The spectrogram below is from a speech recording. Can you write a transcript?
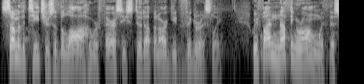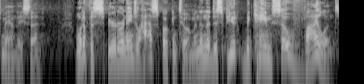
Some of the teachers of the law who were Pharisees stood up and argued vigorously. We find nothing wrong with this man, they said. What if a spirit or an angel has spoken to him? And then the dispute became so violent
